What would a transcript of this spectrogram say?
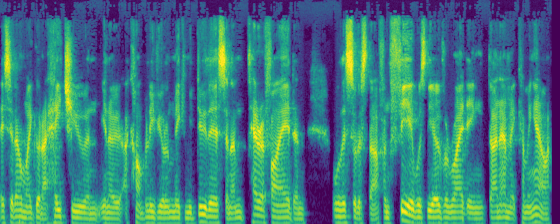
they said, "Oh my God, I hate you," and you know, I can't believe you're making me do this, and I'm terrified, and all this sort of stuff. And fear was the overriding dynamic coming out.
